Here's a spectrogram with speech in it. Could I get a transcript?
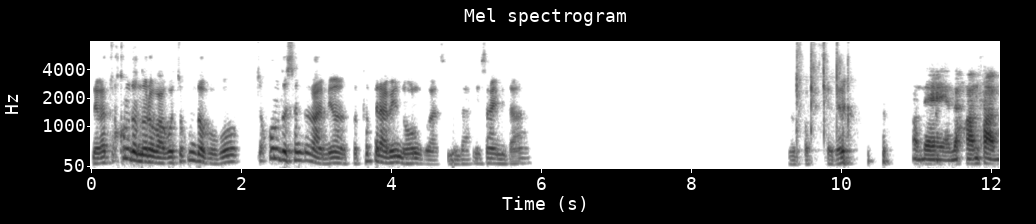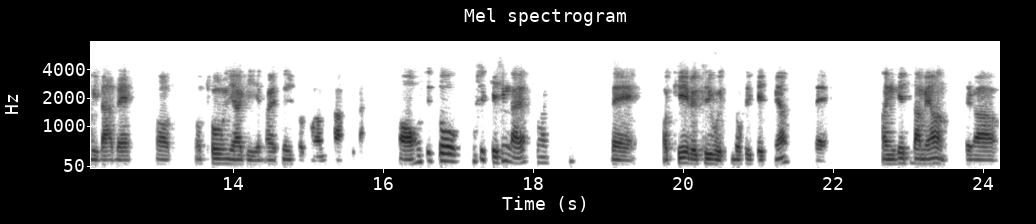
내가 조금 더 노력하고 조금 더 보고 조금 더 생각하면 그 특별함이 나오는 것 같습니다. 이상입니다. 되나? 어, 네, 네, 감사합니다. 네, 어, 어, 좋은 이야기 말씀해 주셔서 감사합니다. 어, 혹시 또, 혹시 계신가요? 네, 어, 기회를 드리고 있습니다. 혹시 계시면, 네, 안 계시다면 제가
